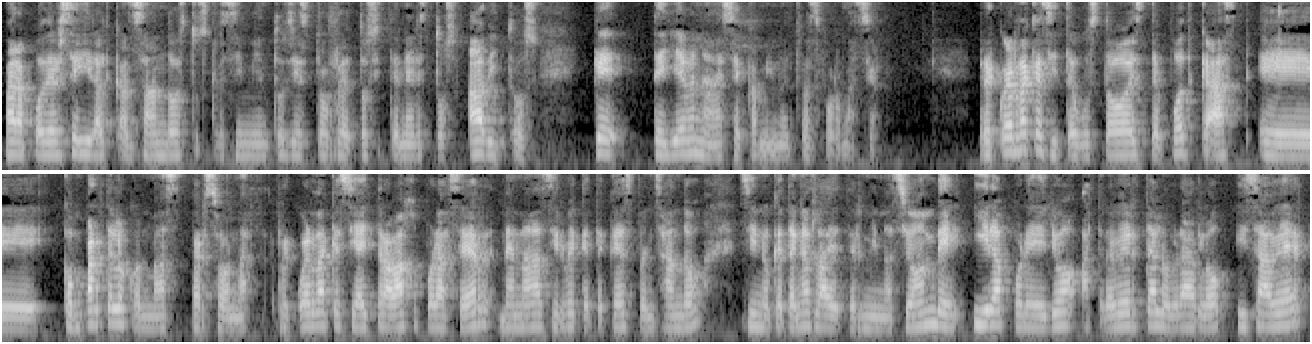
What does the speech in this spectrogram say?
para poder seguir alcanzando estos crecimientos y estos retos y tener estos hábitos que te lleven a ese camino de transformación. Recuerda que si te gustó este podcast, eh, compártelo con más personas. Recuerda que si hay trabajo por hacer, de nada sirve que te quedes pensando, sino que tengas la determinación de ir a por ello, atreverte a lograrlo y saber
